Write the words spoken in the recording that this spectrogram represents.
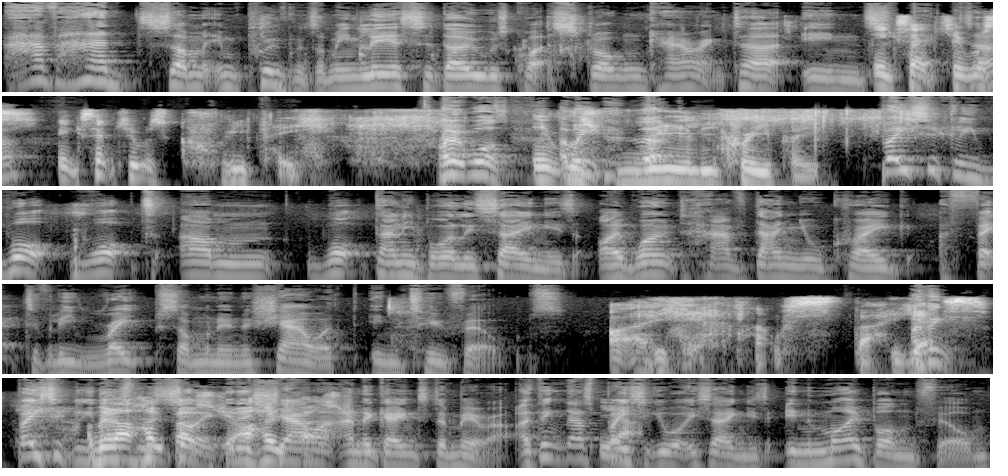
have had some improvements. I mean, Léa Seydoux was quite a strong character in Except it was, except it was creepy. Oh, it was. It I was mean, look, really creepy. basically what what um what Danny Boyle is saying is I won't have Daniel Craig effectively rape someone in a shower in two films. Uh, yeah, that was that. I think Yes, basically I mean, I that's hope sorry, in a I shower and against a mirror. I think that's Yeah. basically what he's saying is in my Bond film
